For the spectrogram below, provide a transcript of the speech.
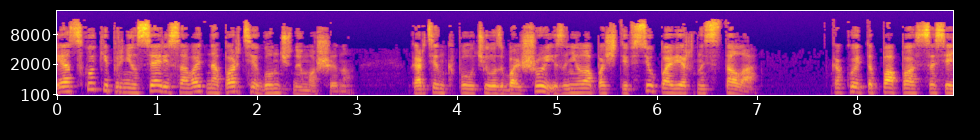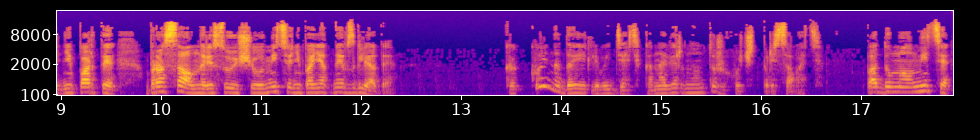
и от скуки принялся рисовать на парте гоночную машину. Картинка получилась большой и заняла почти всю поверхность стола. Какой-то папа с соседней парты бросал на рисующего Митю непонятные взгляды. «Какой надоедливый дядька, наверное, он тоже хочет порисовать». Подумал Митя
